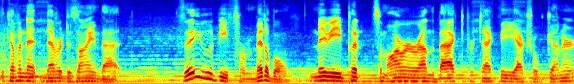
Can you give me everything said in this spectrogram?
the Covenant never designed that. They would be formidable. Maybe put some armor around the back to protect the actual gunner.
